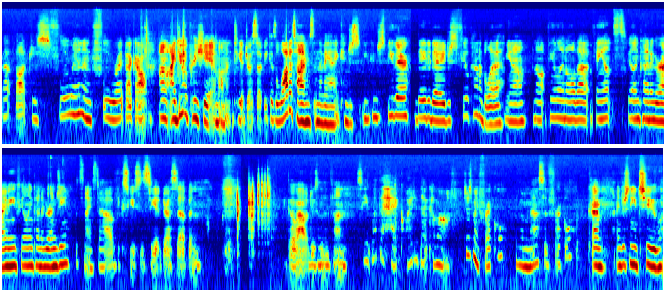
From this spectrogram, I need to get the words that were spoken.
That thought just flew in and flew right back out. Um, I do appreciate a moment to get dressed up because a lot of times in the van it can just you can just be there day to day, just feel kind of bleh, you know, not feeling all that fancy, feeling kind of grimy, feeling kind of grungy. It's nice to have excuses to get dressed up and go out, do something fun. See, what the heck? Why did that come off? Just my freckle. A massive freckle. Okay, I just need to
